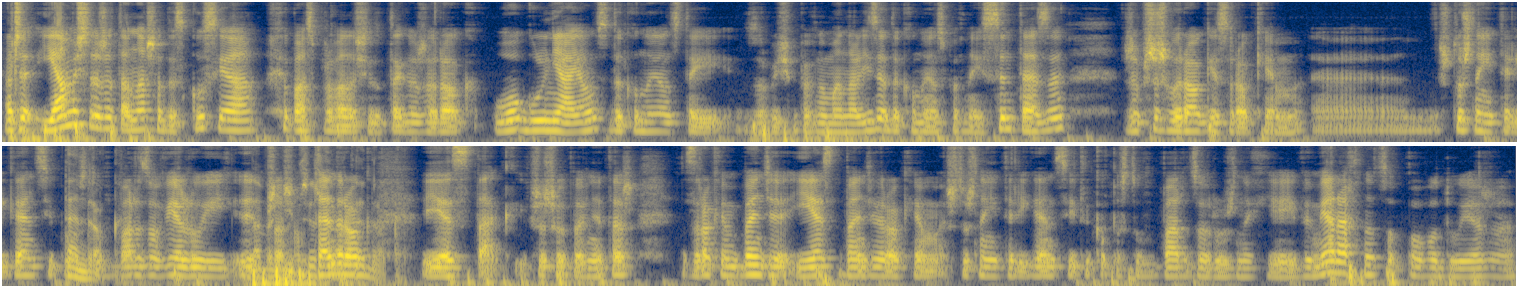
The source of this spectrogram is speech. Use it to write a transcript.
Znaczy, ja myślę, że ta nasza dyskusja chyba sprowadza się do tego, że rok uogólniając, dokonując tej, zrobiliśmy pewną analizę, dokonując pewnej syntezy, że przyszły rok jest rokiem e, sztucznej inteligencji. Ten rok. Bardzo wielu i, e, przepraszam, ten rok, ten rok jest tak i przyszły pewnie też z rokiem będzie, jest, będzie rokiem sztucznej inteligencji, tylko po prostu w bardzo różnych jej wymiarach, no co powoduje, że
